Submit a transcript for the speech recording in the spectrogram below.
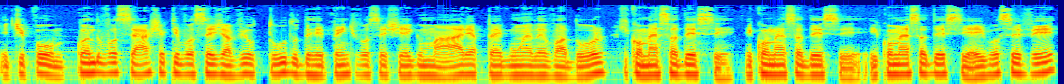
E tipo, quando você acha que você já viu tudo, de repente você chega em uma área, pega um elevador que começa a descer, e começa a descer, e começa a descer. Aí você vê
